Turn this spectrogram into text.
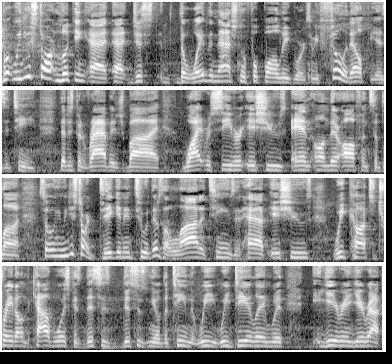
but when you start looking at, at just the way the National Football League works, I mean, Philadelphia is a team that has been ravaged by wide receiver issues and on their offensive line. So when you start digging into it, there's a lot of teams that have issues. We concentrate on the Cowboys because this is this is you know the team that we we deal in with year in year out.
